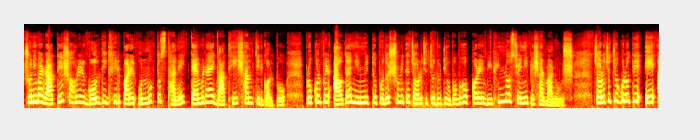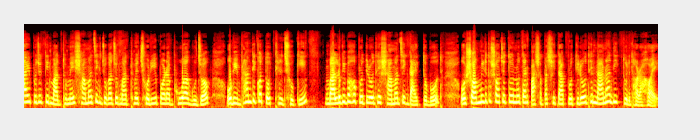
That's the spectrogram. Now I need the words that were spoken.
শনিবার রাতে শহরের গোলদিঘির পাড়ের উন্মুক্ত স্থানে ক্যামেরায় গাঁথি শান্তির গল্প। প্রকল্পের আওতায় নির্মিত প্রদর্শনীতে চলচ্চিত্র দুটি উপভোগ করেন বিভিন্ন শ্রেণি পেশার মানুষ। চলচ্চিত্রগুলোতে এআই প্রযুক্তির মাধ্যমে সামাজিক যোগাযোগ মাধ্যমে ছড়িয়ে পড়া ভুয়া গুজব ও বিভ্রান্তিকর তথ্যের ঝুঁকি বাল্যবিবাহ প্রতিরোধে সামাজিক দায়িত্ববোধ ও সম্মিলিত সচেতনতার পাশাপাশি তা প্রতিরোধের নানা দিক তুলে ধরা হয়।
